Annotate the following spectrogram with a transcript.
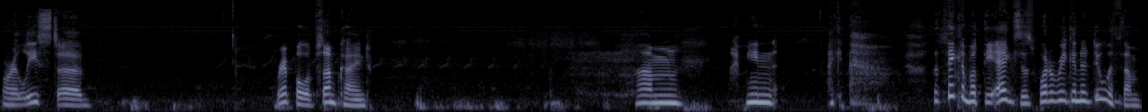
or at least a ripple of some kind. Um, I mean, I, the thing about the eggs is, what are we going to do with them?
